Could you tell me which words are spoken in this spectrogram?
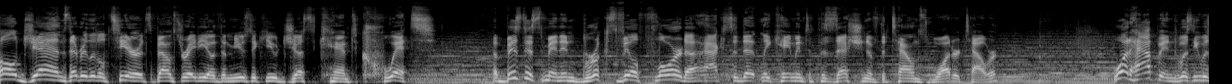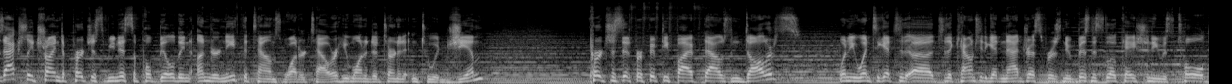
Paul Janz Every Little Tear. It's Bounce Radio, the music you just can't quit. A businessman in Brooksville, Florida, accidentally came into possession of the town's water tower. What happened was he was actually trying to purchase municipal building underneath the town's water tower. He wanted to turn it into a gym, purchased it for $55,000. When he went to get to, uh, to the county to get an address for his new business location, he was told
